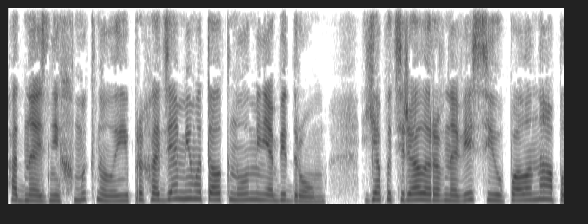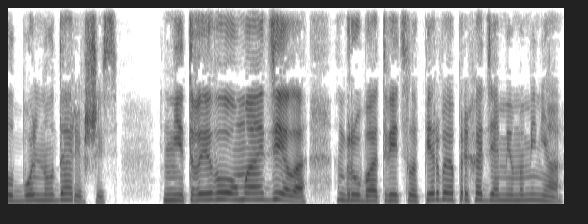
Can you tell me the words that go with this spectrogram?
Одна из них хмыкнула и, проходя мимо, толкнула меня бедром. Я потеряла равновесие и упала на пол, больно ударившись. «Не твоего ума дело», — грубо ответила первая, проходя мимо меня.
